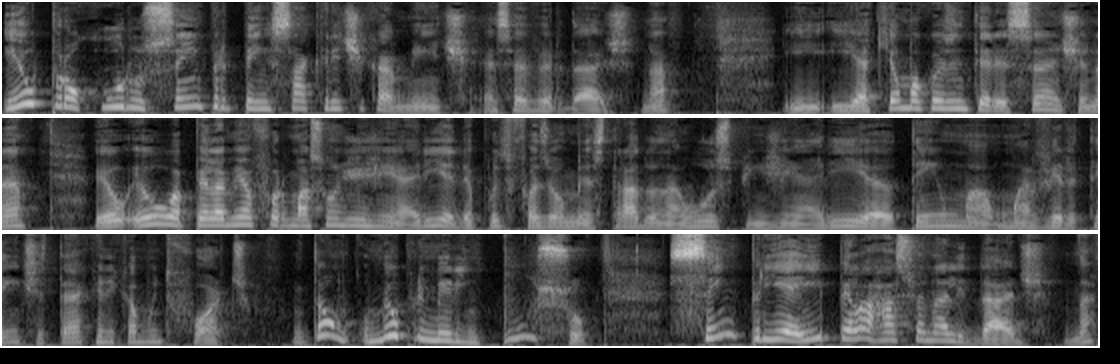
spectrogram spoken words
Eu procuro sempre pensar criticamente, essa é a verdade, né? E, e aqui é uma coisa interessante, né? Eu, eu, pela minha formação de engenharia, depois de fazer um mestrado na USP em engenharia, eu tenho uma, uma vertente técnica muito forte. Então, o meu primeiro impulso sempre é ir pela racionalidade, né?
